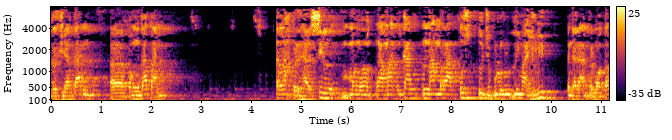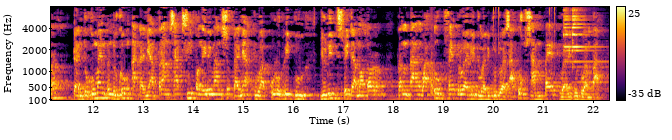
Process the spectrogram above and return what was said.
kegiatan uh, pengungkapan telah berhasil mengamankan 675 unit kendaraan bermotor dan dokumen pendukung adanya transaksi pengiriman sebanyak 20.000 unit sepeda motor rentang waktu Februari 2021 sampai 2024.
